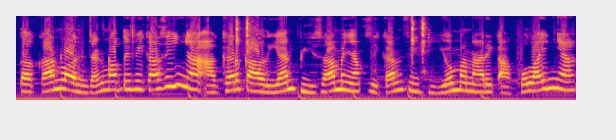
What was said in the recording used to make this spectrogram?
Tekan lonceng notifikasinya agar kalian bisa menyaksikan video menarik aku lainnya.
